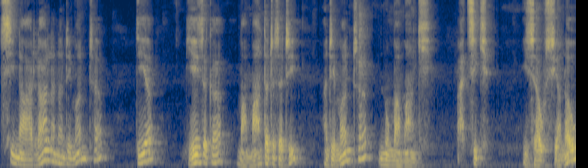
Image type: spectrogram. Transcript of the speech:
tsy nahalala an'Andriamanitra dia miezaka mamantatra satria Andriamanitra no mamangy antsika, izaho sy ianao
